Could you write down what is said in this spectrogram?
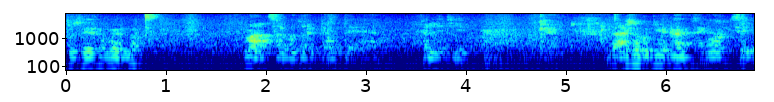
Cos'era quello? Ma Salvatore Campe, Callettino. Ok. Dai. Bisogna continuare. Sì.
